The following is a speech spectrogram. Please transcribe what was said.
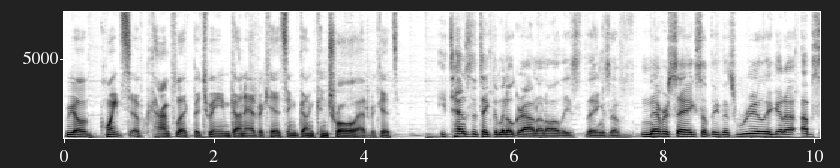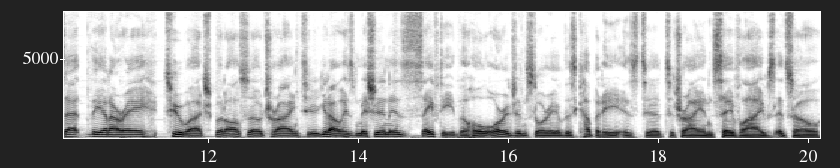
real points of conflict between gun advocates and gun control advocates? he tends to take the middle ground on all these things of never saying something that's really going to upset the NRA too much, but also trying to, you know, his mission is safety. The whole origin story of this company is to to try and save lives. And so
